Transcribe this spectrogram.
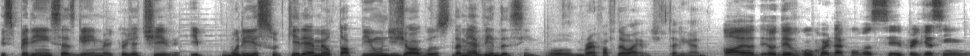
experiências gamer que eu já tive. E por isso que ele é meu top 1 de jogos da minha vida, assim. O Breath of the Wild, tá ligado? Ó, oh, eu, eu devo concordar com você, porque assim,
